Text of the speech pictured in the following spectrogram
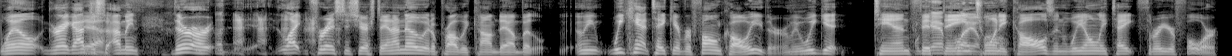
Well, Greg, I just, I mean, there are, like, for instance, yesterday, and I know it'll probably calm down, but I mean, we can't take every phone call either. I mean, we get 10, play 15, 'em 20 all. calls, and we only take three or four.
